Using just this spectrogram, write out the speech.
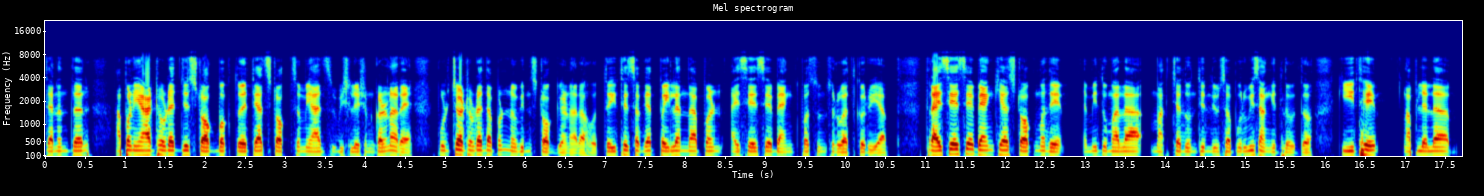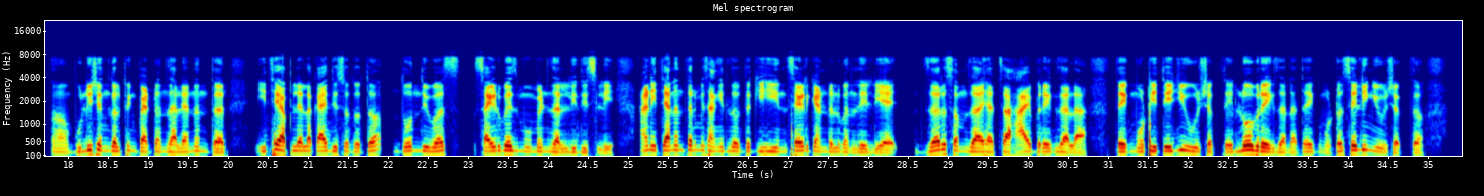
त्यानंतर आपण या आठवड्यात जे स्टॉक बघतोय त्याच स्टॉकचं मी आज विश्लेषण करणार आहे. पुढच्या आठवड्यात आपण नवीन स्टॉक घेणार आहोत. तर इथे सगळ्यात पहिल्यांदा आपण I C I C I बँकपासून सुरुवात करूया. तर I C I C I bank ह्या स्टॉकमध्ये मी तुम्हाला मागच्या दोन तीन दिवसापूर्वी सांगितलं होतं की इथे आपल्याला बुलिश एनगल्फिंग पॅटर्न झाल्यानंतर इथे आपल्याला काय दिसत होतं? दोन दिवस साईडवेज मुवमेंट झालेली दिसली. आणि त्यानंतर मी सांगितलं होतं की ही इनसाइड कॅन्डल बनलेली आहे. जर समजा ह्याचा हाय ब्रेक झाला तर एक मोठी तेजी येऊ शकते. लो ब्रेक झाला तर एक मोठं सेलिंग येऊ शकतं.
